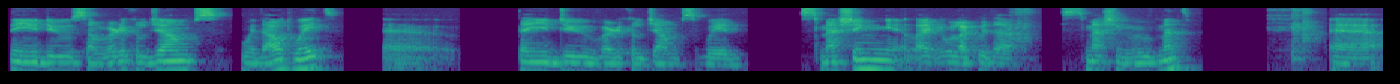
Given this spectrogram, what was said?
Then you do some vertical jumps without weight. Uh, then you do vertical jumps with smashing like like with a smashing movement. Uh,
